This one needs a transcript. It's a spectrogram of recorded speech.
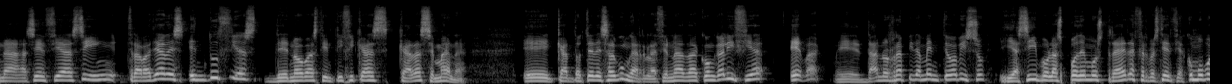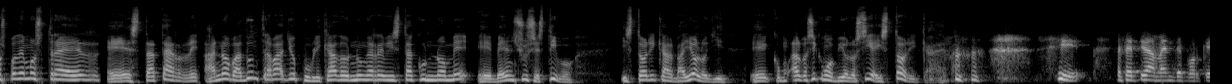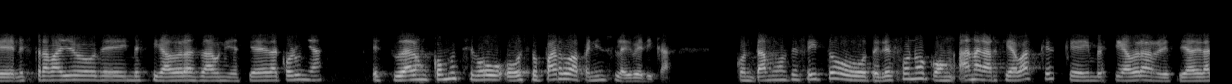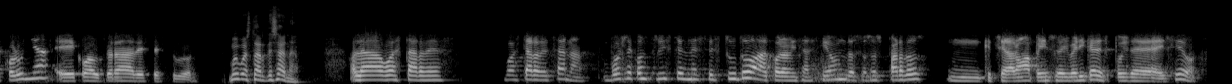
Na Ciencia Sin traballades en ducias de novas científicas cada semana E cando tedes algunha relacionada con Galicia, Eva, eh, danos rapidamente o aviso e así volas podemos traer a efervescencia como vos podemos traer eh, esta tarde a nova dun traballo publicado nunha revista cun nome eh, ben suxestivo Historical Biology, eh, como, algo así como bioloxía histórica Eva. Sí, efectivamente, porque neste traballo de investigadoras da Universidade da Coruña estudaron como chegou o oso pardo á Península Ibérica Contamos, de feito, o teléfono con Ana García Vázquez, que é investigadora na Universidade de La Coruña e coautora deste estudo. Moi boas tardes, Ana. Hola, boas tardes. Boas tardes, Ana. Vos reconstruíste neste estudo a colonización dos osos pardos mm, que chegaron á Península Ibérica despois de Aiseo.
